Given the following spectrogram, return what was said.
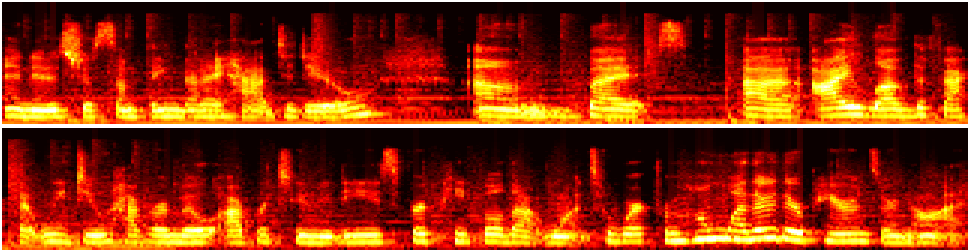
and it was just something that I had to do. Um, but uh, I love the fact that we do have remote opportunities for people that want to work from home, whether they're parents or not.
